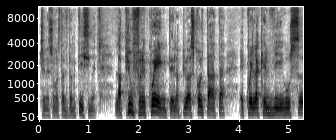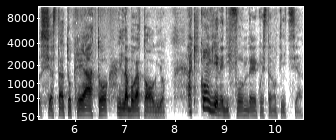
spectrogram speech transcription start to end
ce ne sono state tantissime. La più frequente, la più ascoltata è quella che il virus sia stato creato in laboratorio. A chi conviene diffondere questa notizia?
